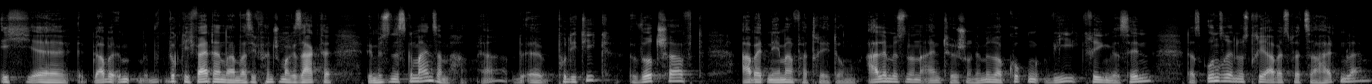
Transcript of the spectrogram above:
ich äh, glaube wirklich weiterhin dran, was ich vorhin schon mal gesagt habe, wir müssen das gemeinsam machen. Ja? Äh, Politik, Wirtschaft, Arbeitnehmervertretung, alle müssen an einen Tisch und dann müssen wir gucken, wie kriegen wir es hin, dass unsere Industriearbeitsplätze erhalten bleiben,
